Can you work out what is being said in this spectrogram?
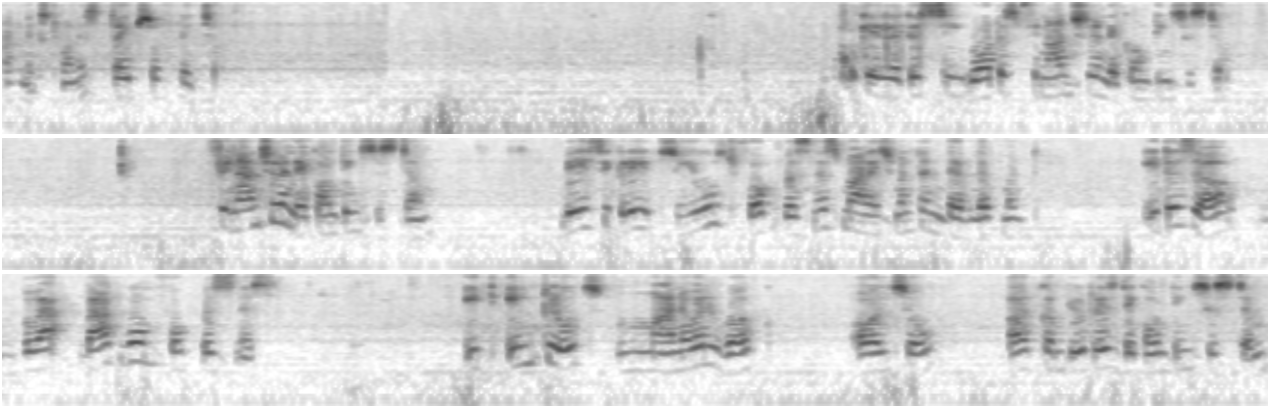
And next one is types of ledger. Okay, let us see what is financial and accounting system. Financial and accounting system basically it's used for business management and development. It is a ba- backbone for business. It includes manual work, also our computerized accounting system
